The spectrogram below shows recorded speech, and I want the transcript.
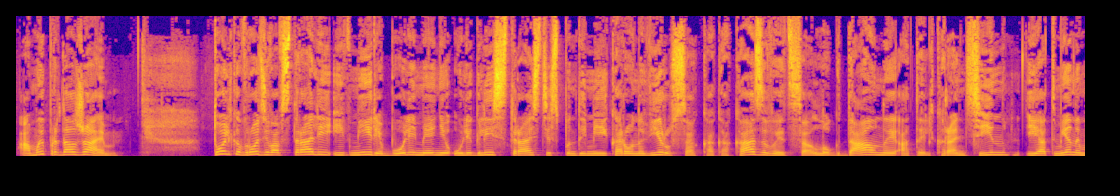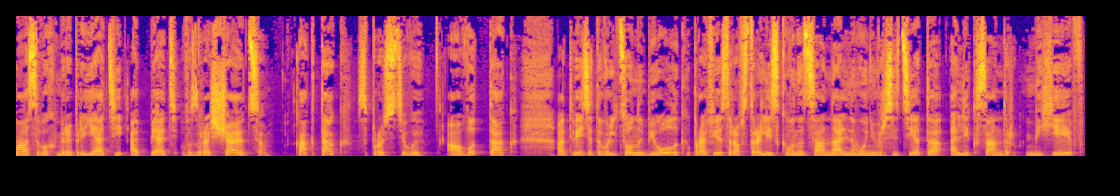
А мы продолжаем. Только вроде в Австралии и в мире более-менее улеглись страсти с пандемией коронавируса. Как оказывается, локдауны, отель-карантин и отмены массовых мероприятий опять возвращаются. Как так, спросите вы? А вот так, ответит эволюционный биолог и профессор Австралийского национального университета Александр Михеев.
